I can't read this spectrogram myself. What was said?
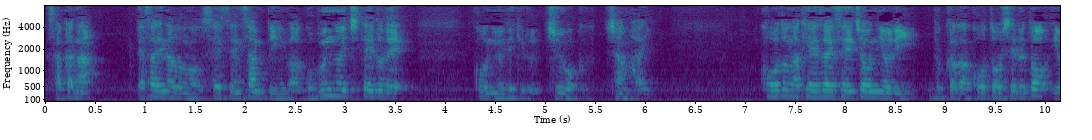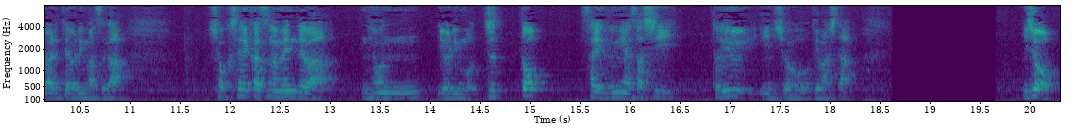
魚野菜などの生鮮産品は5分の1程度で購入できる中国上海。高度な経済成長により物価が高騰していると言われておりますが食生活の面では日本よりもずっと財布に優しいという印象を受けました。以上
